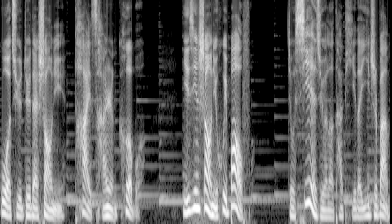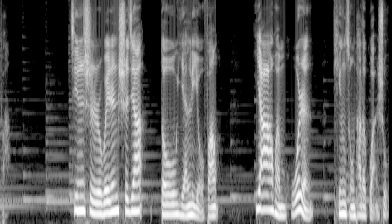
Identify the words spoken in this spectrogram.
过去对待少女太残忍刻薄，疑心少女会报复，就谢绝了他提的医治办法。金氏为人持家，都严厉有方，丫鬟仆人听从他的管束，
